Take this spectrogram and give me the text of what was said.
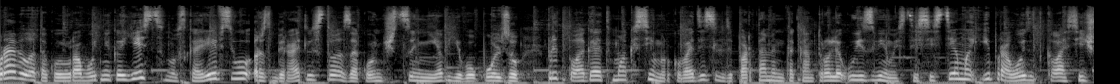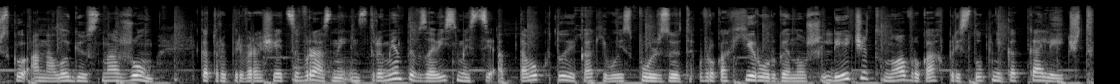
Правило, такое у работника есть, но, скорее всего, разбирательство закончится не в его пользу, предполагает Максим, руководитель Департамента контроля уязвимости системы и проводит классическую аналогию с ножом который превращается в разные инструменты в зависимости от того, кто и как его использует. В руках хирурга нож лечит, ну а в руках преступника калечит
